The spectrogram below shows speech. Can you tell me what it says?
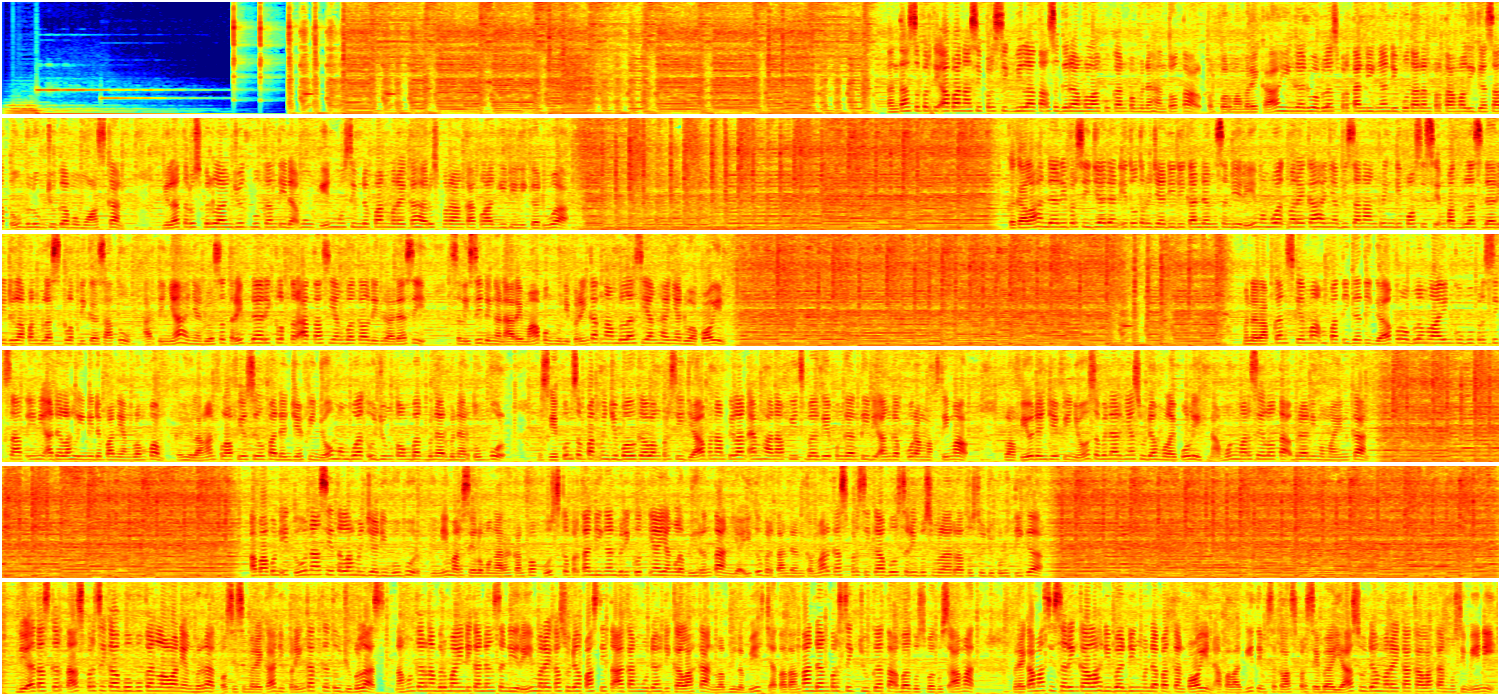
Entah seperti apa nasib Persik bila tak segera melakukan pembenahan total. Performa mereka hingga 12 pertandingan di putaran pertama Liga 1 belum juga memuaskan. Bila terus berlanjut bukan tidak mungkin musim depan mereka harus merangkak lagi di Liga 2. Kekalahan dari Persija dan itu terjadi di kandang sendiri membuat mereka hanya bisa nangkring di posisi 14 dari 18 klub Liga 1. Artinya hanya dua strip dari klub teratas yang bakal degradasi. Selisih dengan Arema penghuni peringkat 16 yang hanya dua poin. Menerapkan skema 4-3-3, problem lain kubu Persik saat ini adalah lini depan yang lempem. Kehilangan Flavio Silva dan Jevinho membuat ujung tombak benar-benar tumpul. Meskipun sempat menjebol gawang Persija, penampilan M. Hanafi sebagai pengganti dianggap kurang maksimal. Flavio dan Jevinho sebenarnya sudah mulai pulih, namun Marcelo tak berani memainkan. Apa pun itu, nasi telah menjadi bubur. Kini Marcelo mengarahkan fokus ke pertandingan berikutnya yang lebih rentan, yaitu bertandang ke markas Persikabo 1973. Di atas kertas, Persikabo bukan lawan yang berat, posisi mereka di peringkat ke-17. Namun karena bermain di kandang sendiri, mereka sudah pasti tak akan mudah dikalahkan. Lebih-lebih, catatan tandang Persik juga tak bagus-bagus amat. Mereka masih sering kalah dibanding mendapatkan poin, apalagi tim sekelas Persebaya sudah mereka kalahkan musim ini.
